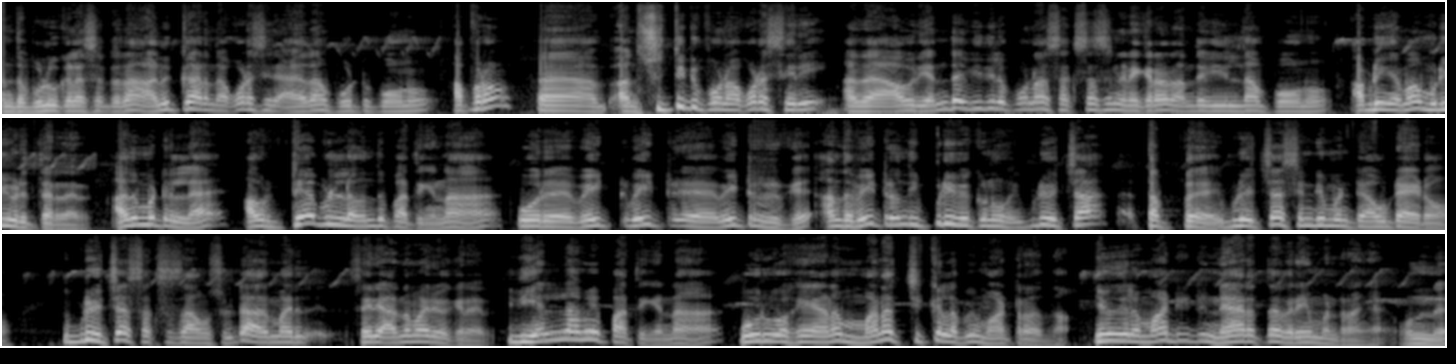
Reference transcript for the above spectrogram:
அந்த ப்ளூ கலர் சட்டை தான் அழுக்காக இருந்தால் கூட சரி அதை தான் போட்டு போகணும். அப்புறம் அந்த சுற்றிட்டு போனால் கூட சரி அந்த அவர் எந்த வீதியில் போனால் சக்ஸஸ்ன்னு நினைக்கிறாரோ அந்த வீதியில் தான் போகணும் அப்படிங்கிற மாதிரி முடிவெடுத்துறாரு. அது மட்டும் இல்லை அவர் டேபிளில் வந்து பார்த்தீங்கன்னா ஒரு வெயிட் வெயிட் வெயிட்டர் இருக்குது அந்த வெயிட்டர் வந்து இப்படி வைக்கணும் இப்படி வச்சா தப்பு இப்படி வச்சா சென்டிமெண்ட் அவுட் ஆகிடும் இப்படி வச்சா சக்ஸஸ் ஆகும் சொல்லிட்டு அது மாதிரி சரி அந்த மாதிரி வைக்கிறாரு. இது எல்லாமே பார்த்தீங்கன்னா ஒரு வகையான மனச்சிக்கலை போய் மாற்றுறது தான் இவங்களை மாட்டிக்கிட்டு நேரத்தை விரயம் பண்ணுறாங்க ஒன்று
